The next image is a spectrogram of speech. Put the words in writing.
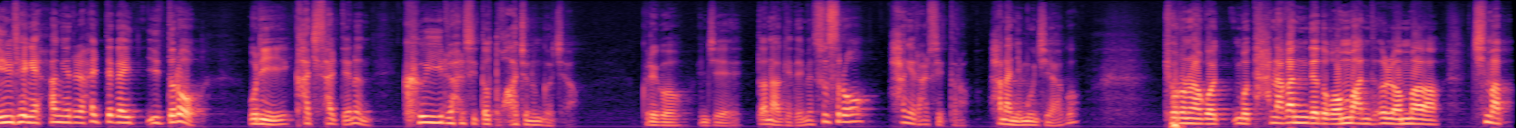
인생의 항해를 할 때가 있도록 우리 같이 살 때는 그 일을 할 수 있도록 도와주는 거죠. 그리고 이제 떠나게 되면 스스로 항해를 할 수 있도록 하나님 무지하고 결혼하고 뭐 다 나갔는데도 엄마를 엄마 치마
